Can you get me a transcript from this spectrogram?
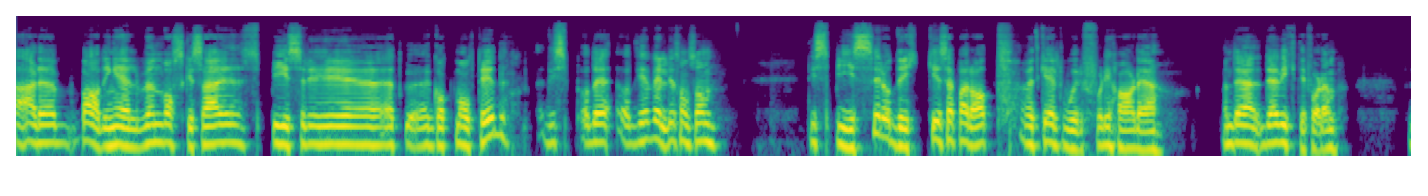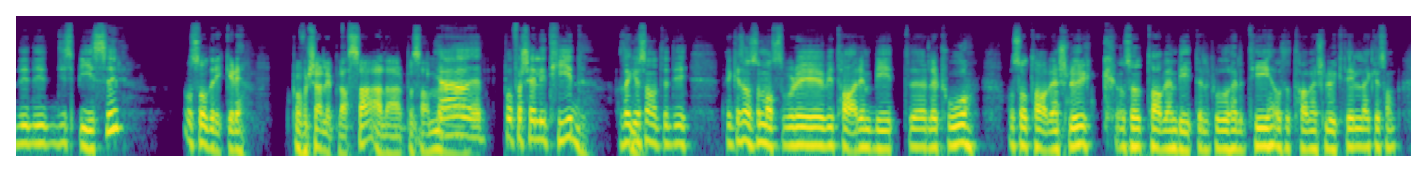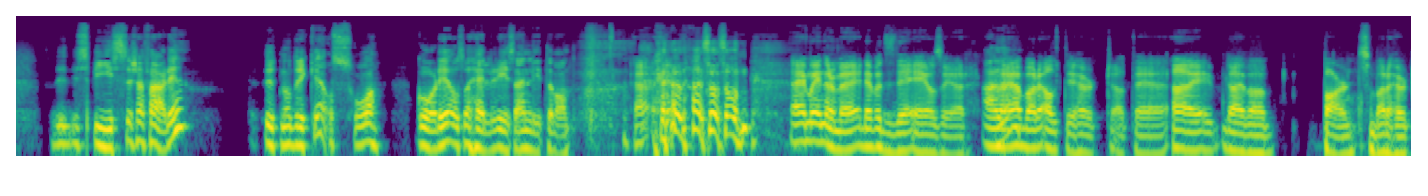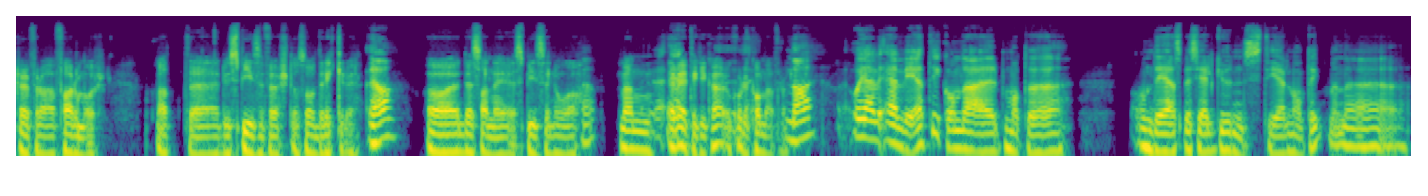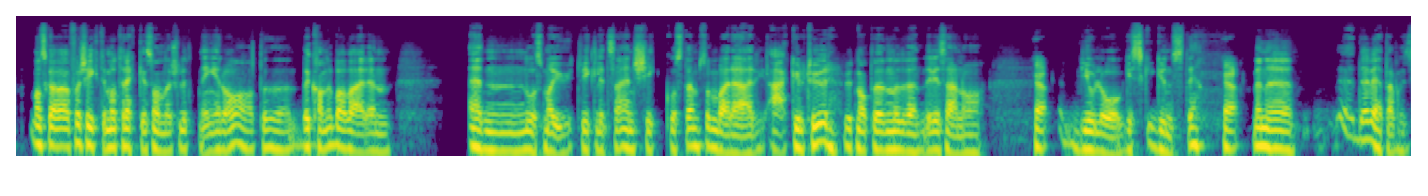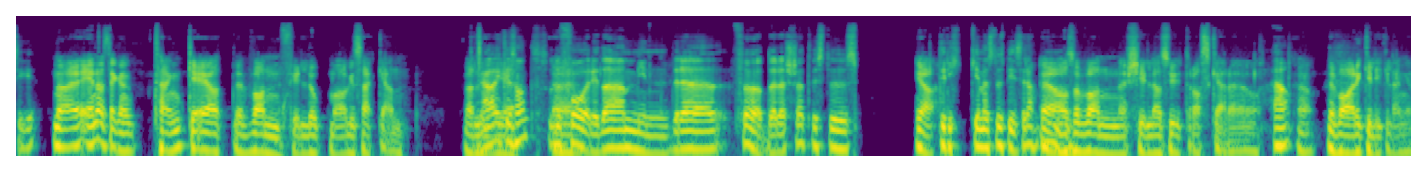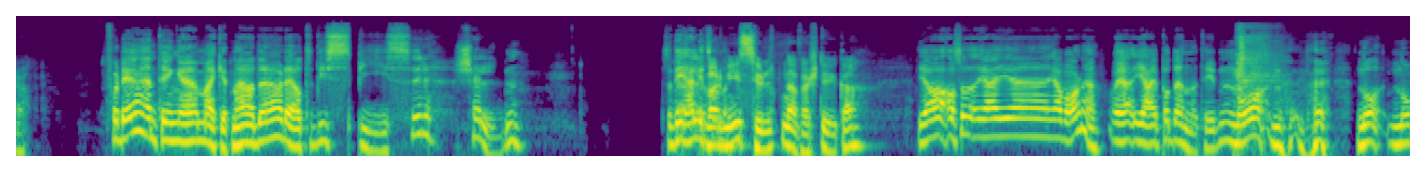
er det bading i elven, vaske seg, spiser de et, et godt måltid. De, og, det, og de er veldig sånn som de spiser og drikker separat. Jeg vet ikke helt hvorfor de har det, men det, det er viktig for dem. De, de, de, spiser, og så drikker de. På forskjellige plasser, eller på samme Ja, på forskjellig tid. Altså, det, er sånn at de, det er ikke sånn som oss hvor de, vi tar en bit eller to, og så tar vi en slurk, og så tar vi en bit eller to eller ti, og så tar vi en slurk til. Det er ikke sånn. De, de spiser seg ferdig uten å drikke, og så går de, og så heller de i seg en liter vann. Ja. det er sånn, sånn. Jeg må innrømme, det er faktisk det jeg også gjør. Jeg har bare alltid hørt at det, Da jeg var barn, så bare hørte det fra farmor at uh, du spiser først, og så drikker du. Ja. Og det er sånn jeg spiser nå òg. Ja. Men jeg vet ikke hva, hvor det kommer fra. Nei, og jeg, jeg, vet ikke om det er på en måte om det er spesielt gunstig eller noen ting, men uh, man skal være forsiktig med å trekke sånne slutninger òg. At det, det, kan jo bare være en en, noe som har utviklet seg, en skikk hos dem som bare er, er kultur, uten at det nødvendigvis er noe ja. biologisk gunstig. Ja. Men uh, det vet jeg faktisk ikke. Nei, Det eneste jeg kan tenke, er at vann fyller opp magesekken veldig mye. Ja, ikke sant. Så du eh. får i deg mindre føde, rett og slett, hvis du ja. drikker mens du spiser, ja. Mm. Ja, altså vann skilles ut raskere, og ja. ja. det varer ikke like lenge, da. For det er en ting jeg merket meg, og det er det at de spiser sjelden var du sånn, mye sulten den første uka? Ja, altså, jeg, eh, jeg var det. Og jeg, jeg, på denne tiden Nå Nå, nå,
